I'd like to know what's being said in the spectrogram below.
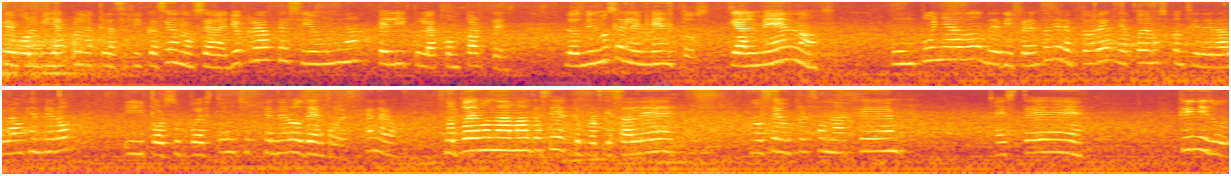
que volvía con la clasificación, o sea, yo creo que si una película comparte los mismos elementos que al menos un puñado de diferentes directores, ya podemos considerarla un género y por supuesto un subgénero dentro de ese género. No podemos nada más decir que porque sale, no sé, un personaje, este, Clint Eastwood,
